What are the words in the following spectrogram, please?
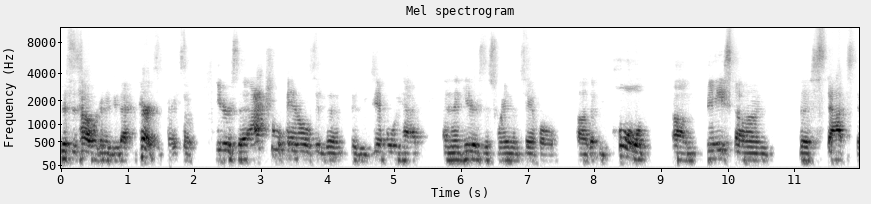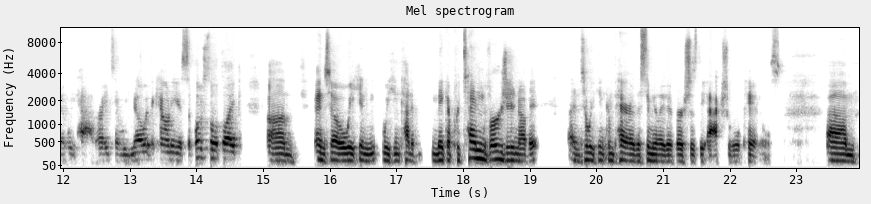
this is how we're going to do that comparison, right? So here's the actual panels in the, in the example we had, and then here's this random sample uh, that we pulled um, based on the stats that we have, right? So we know what the county is supposed to look like. Um, and so we can we can kind of make a pretend version of it. And so we can compare the simulated versus the actual panels. Um,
